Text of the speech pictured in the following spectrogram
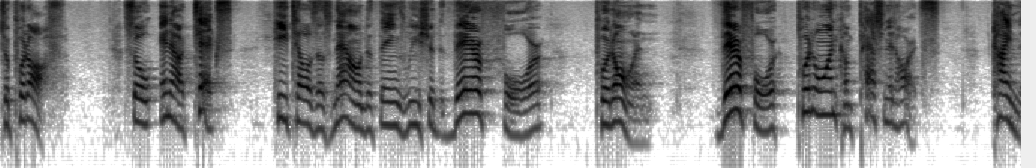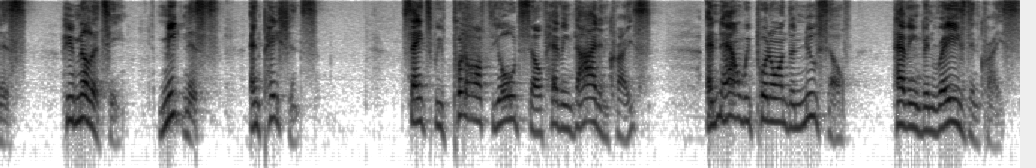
to put off. So in our text, he tells us now the things we should therefore put on. Therefore, put on compassionate hearts, kindness, humility, meekness, and patience. Saints, we've put off the old self having died in Christ, and now we put on the new self having been raised in Christ.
